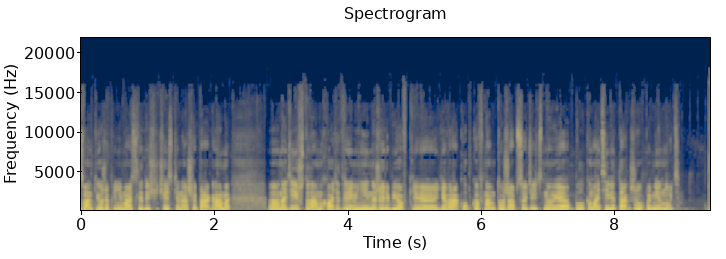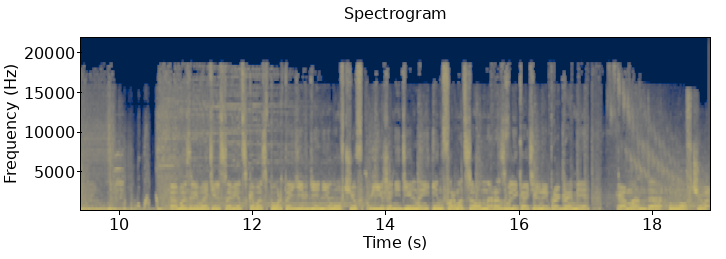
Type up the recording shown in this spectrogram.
звонки уже принимать в следующей части нашей программы. Э, надеюсь, что нам хватит времени и на жеребьевке Еврокубков нам тоже обсудить, ну и об «Локомотиве» также упомянуть. Обозреватель советского спорта Евгений Ловчев в еженедельной информационно-развлекательной программе «Команда Ловчева».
